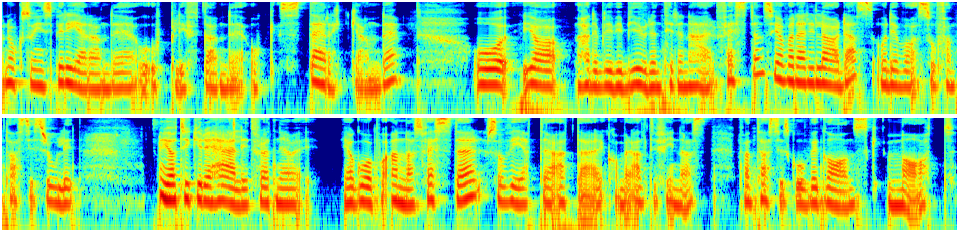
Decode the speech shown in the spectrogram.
men också inspirerande och upplyftande och stärkande. Och jag hade blivit bjuden till den här festen så jag var där i lördags och det var så fantastiskt roligt. Jag tycker det är härligt för att när jag går på Annas fester så vet jag att där kommer alltid finnas fantastisk god vegansk mat.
